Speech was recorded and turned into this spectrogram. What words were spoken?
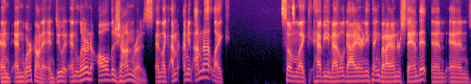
and and work on it and do it and learn all the genres. And like i'm i mean i'm not like some like heavy metal guy or anything but i understand it. And and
